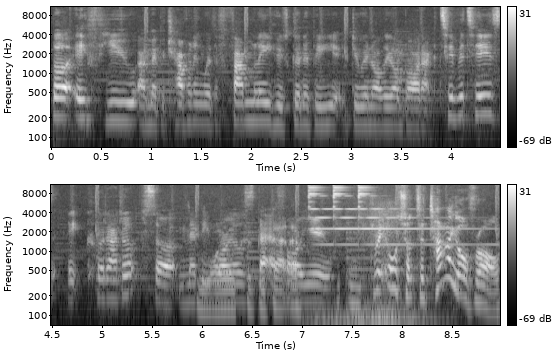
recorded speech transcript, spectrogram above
But if you are maybe travelling with a family who's going to be doing all the onboard activities, it could add up. So maybe Royal Royal's could be better, better. for you. Three, oh, so it's a tie overall,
